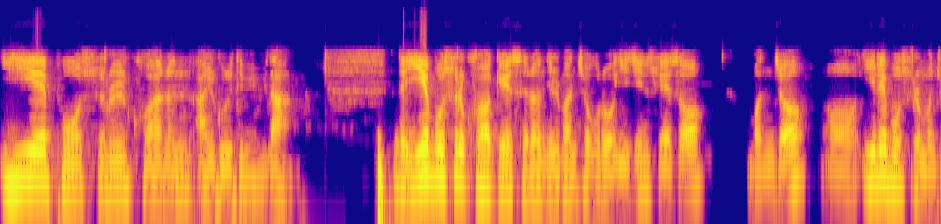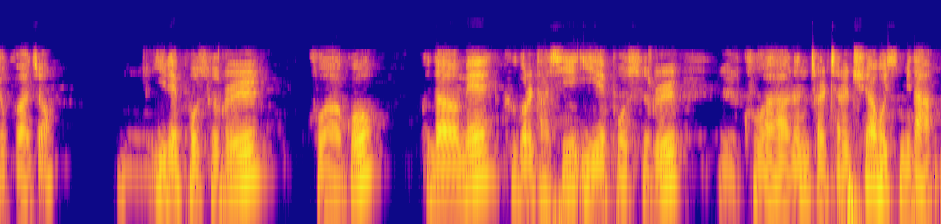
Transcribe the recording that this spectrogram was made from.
2의 보수를 구하는 알고리즘입니다. 근데 2의 보수를 구하기 위해서는 일반적으로 이진수에서 먼저 어, 1의 보수를 먼저 구하죠. 1의 보수를 구하고 그 다음에 그걸 다시 2의 보수를 구하는 절차를 취하고 있습니다.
